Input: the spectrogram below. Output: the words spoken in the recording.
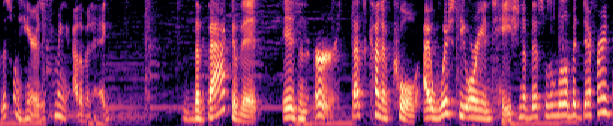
this one here, is it coming out of an egg? The back of it is an earth. That's kind of cool. I wish the orientation of this was a little bit different,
